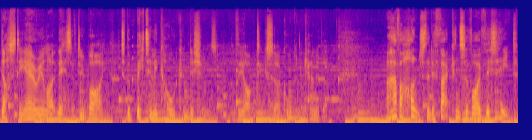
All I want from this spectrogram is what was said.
dusty area like this of Dubai to the bitterly cold conditions of the Arctic Circle and Canada. I have a hunch that if that can survive this heat,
